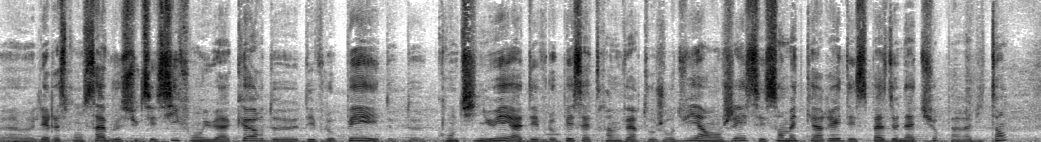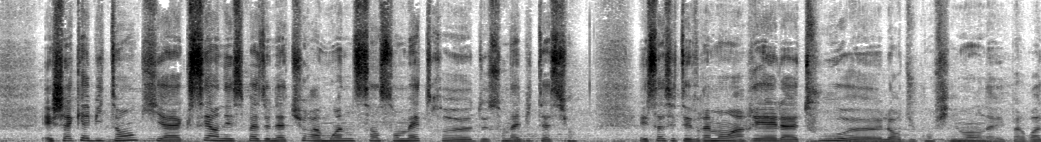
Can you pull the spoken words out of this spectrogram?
euh, les responsables successifs ont eu à cœur de développer, de, de continuer à développer cette trame verte. Aujourd'hui, à Angers, c'est 100 mètres carrés d'espace de nature par habitant et chaque habitant qui a accès à un espace de nature à moins de 500 mètres euh, de son habitation. Et ça, c'était vraiment un réel atout. Euh, lors du confinement, on n'avait pas le droit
